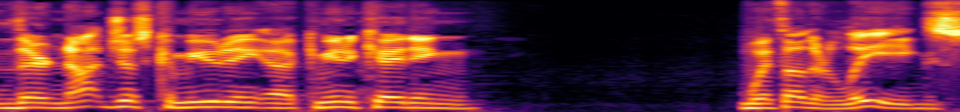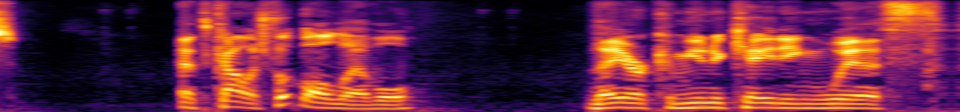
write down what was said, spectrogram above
they're not just commuting, uh, communicating with other leagues at the college football level, they are communicating with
